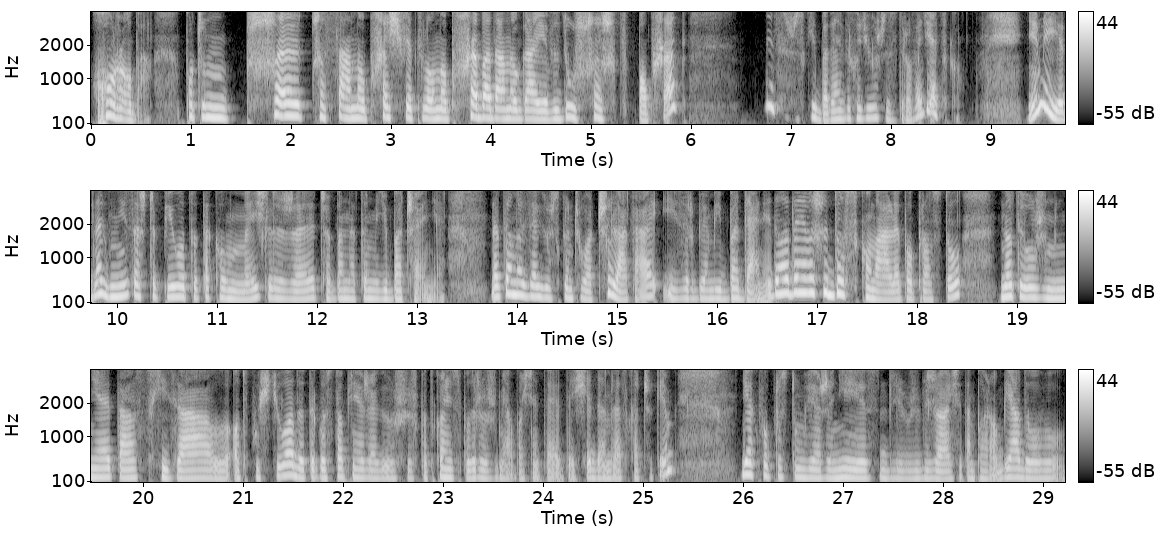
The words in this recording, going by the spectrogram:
choroba. Po czym przeczesano, prześwietlono, przebadano Gaję wzdłuż szerz w poprzek I ze wszystkich badań wychodziło, że zdrowe dziecko. Niemniej jednak mnie zaszczepiło to taką myśl, że trzeba na to mieć baczenie. Natomiast jak już skończyła 3 lata i zrobiłam jej badanie, te badania wyszły doskonale po prostu, no to już mnie ta schiza odpuściła do tego stopnia, że jak już, już pod koniec podróży miała właśnie te, te 7 lat z haczykiem, jak po prostu mówiła, że nie jest, zbliżała się tam pora obiadu,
